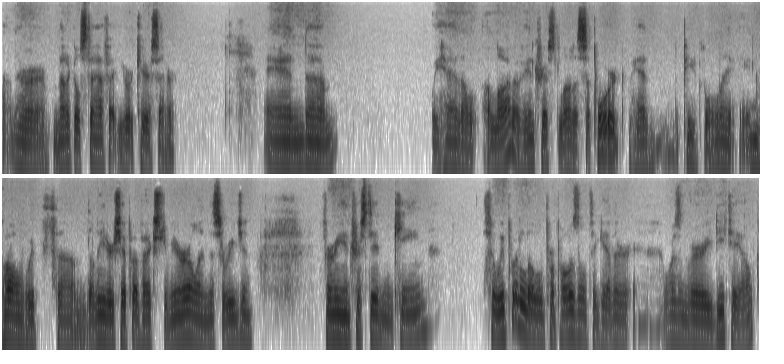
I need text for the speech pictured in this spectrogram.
uh, there are medical staff at York Care Center. And um, we had a, a, lot of interest, a lot of support. We had the people involved with um, the leadership of extramural in this region very interested and keen. So we put a little proposal together. It wasn't very detailed.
